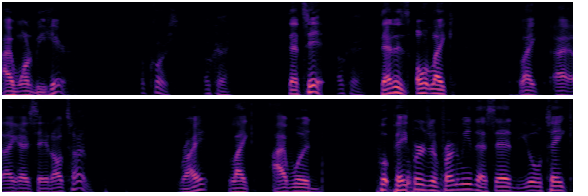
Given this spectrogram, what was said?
I want to be here. Of course. Okay. That's it. Okay. That is oh like like I like I say it all the time. Right? Like I would put papers in front of me that said you'll take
